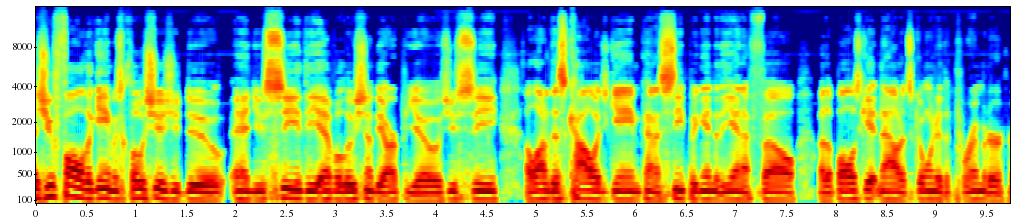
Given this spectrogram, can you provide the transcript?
as you follow the game as closely as you do, and you see the evolution of the RPOs, you see a lot of this college game kind of seeping into the NFL, or the ball's getting out, it's going to the perimeter.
